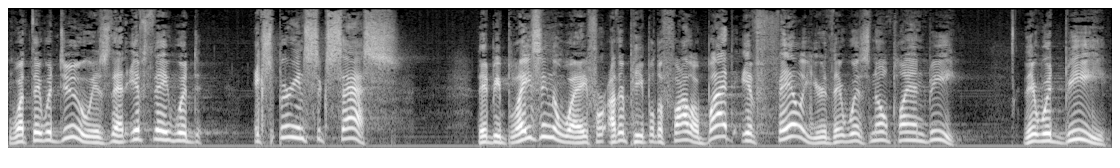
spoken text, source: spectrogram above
what they would do is that if they would experience success, they'd be blazing the way for other people to follow. But if failure, there was no plan B. There would be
